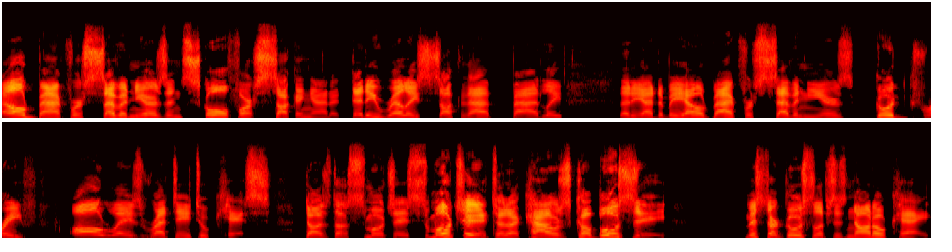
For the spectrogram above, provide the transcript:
Held back for seven years in school for sucking at it. Did he really suck that badly that he had to be held back for seven years? Good grief. Always ready to kiss. Does the smoochy smoochy to the cow's caboosey. Mr. Gooselips is not okay.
